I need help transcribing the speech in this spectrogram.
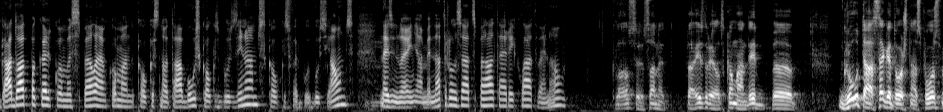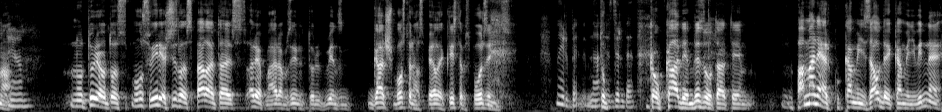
gadu atpakaļ, ko mēs spēlējām komandu. Kaut kas no tā būs, kaut kas būs zināms, kaut kas varbūt būs jauns. Nezinu, vai viņām ir naturalizēta spēlētāja arī klāt vai nav. Klausies, Anet, tā Izraels komanda ir uh, grūtā sagatavošanās posmā. Jā. Nu, tur jau tos mūsu vīriešu izlases spēlētājus arī apmēram zina. Tur viens garš Bostonā spēlē Kristaps Podziņš. Nu, ir nācies dzirdēt. Kaut kādiem rezultātiem pamanīja, kam viņi zaudēja, kam viņi vinnēja.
